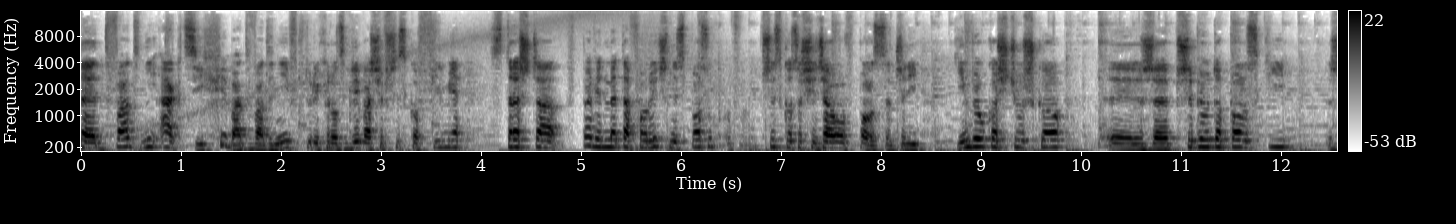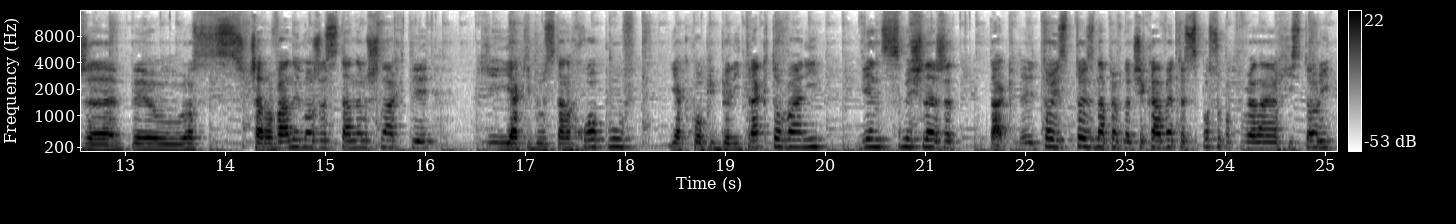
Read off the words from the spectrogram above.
te dwa dni akcji, chyba dwa dni, w których rozgrywa się wszystko w filmie, streszcza w pewien metaforyczny sposób wszystko, co się działo w Polsce, czyli kim był Kościuszko, y, że przybył do Polski, że był rozczarowany może stanem szlachty, jaki był stan chłopów, jak chłopi byli traktowani, więc myślę, że tak, y, to jest, to jest na pewno ciekawe, to jest sposób opowiadania historii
